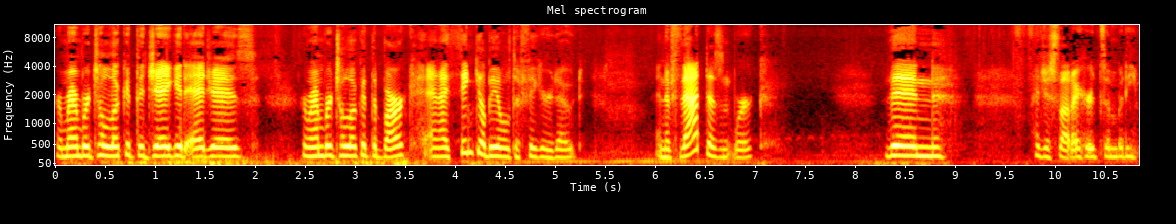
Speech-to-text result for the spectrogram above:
Remember to look at the jagged edges. Remember to look at the bark and I think you'll be able to figure it out. And if that doesn't work, then I just thought I heard somebody.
